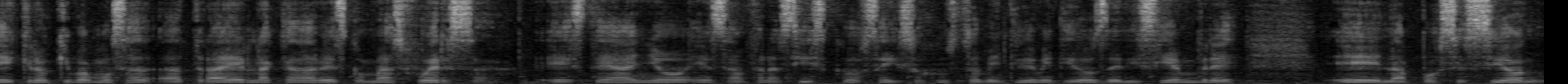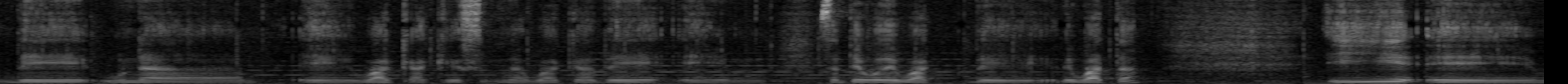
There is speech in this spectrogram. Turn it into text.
eh, creo que vamos a, traerla cada vez con más fuerza. Este año en San Francisco se hizo justo el 21 y 22 de diciembre eh, la posesión de una eh, huaca, que es una huaca de em, Santiago de, de, Huata, y eh,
